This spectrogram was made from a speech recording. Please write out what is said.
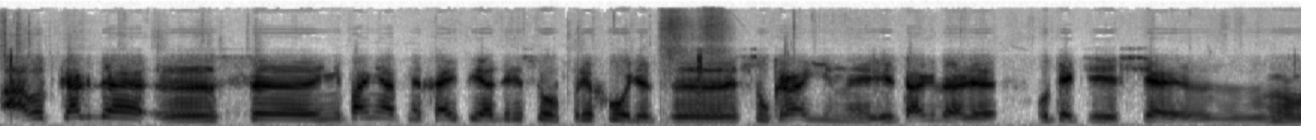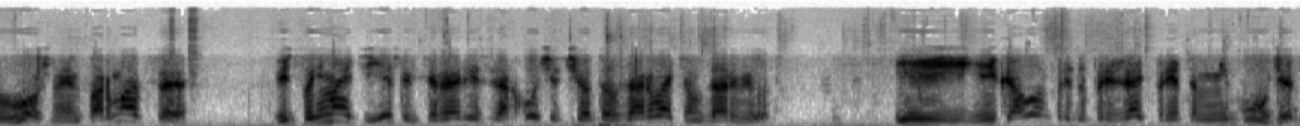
А вот когда э, с э, непонятных IP-адресов приходят э, с Украины и так далее, вот эти вся э, ну, ложная информация, ведь понимаете, если террорист захочет что-то взорвать, он взорвет. И никого он предупреждать при этом не будет.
